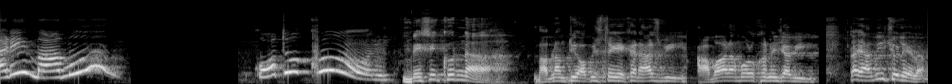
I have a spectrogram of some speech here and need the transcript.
আরে মামু! কতক্ষণ? বেশিক্ষণ না ভাবলাম তুই অফিস থেকে এখানে আসবি আবার আমার ওখানে যাবি। তাই আমি চলে এলাম।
